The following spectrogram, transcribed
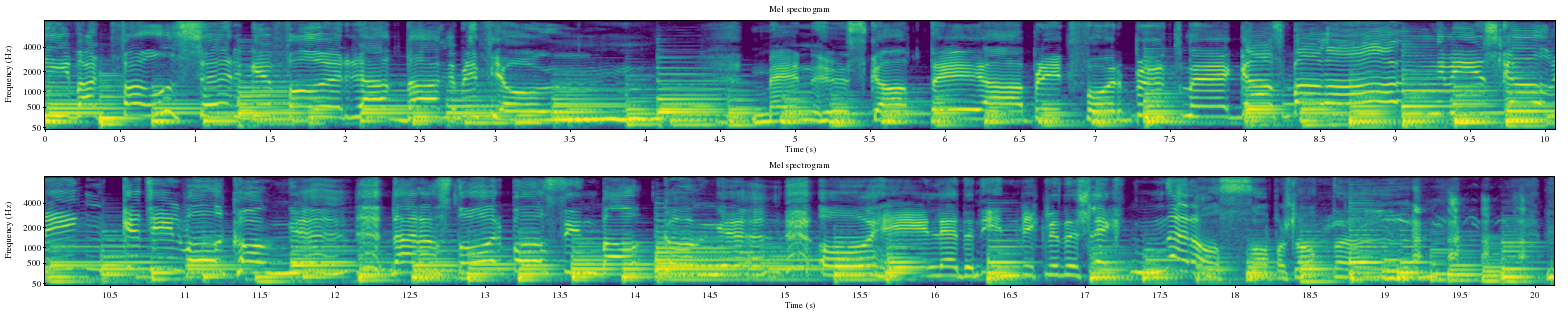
i hvert fall sørge for at dagen blir fjong. Men husk at det er blitt forbudt med gassballong. Vi skal vinke til vår konge der han står på sin balkong. Og hele den innviklede slekten er også på Slottet.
